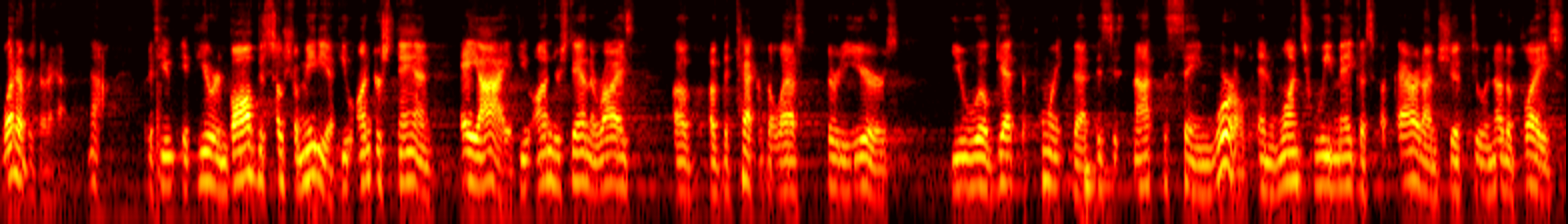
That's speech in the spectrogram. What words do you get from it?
whatever's going to happen. Now, but if you if you're involved with social media, if you understand AI, if you understand the rise of, of the tech of the last 30 years, you will get the point that this is not the same world. And once we make a, a paradigm shift to another place,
